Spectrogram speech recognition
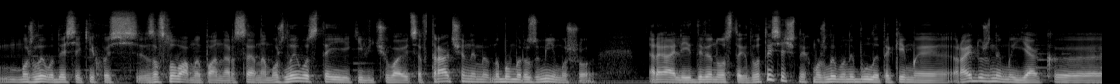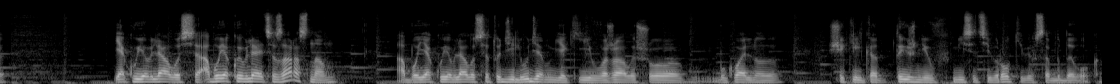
можливо, десь якихось, за словами пана Арсена, можливостей, які відчуваються втраченими. Ну, бо ми розуміємо, що реалії 90-х 2000-х, можливо, не були такими райдужними, як, е, як уявлялося, або як уявляється зараз нам. Або як уявлялося тоді людям, які вважали, що буквально ще кілька тижнів, місяців, років і все буде око.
